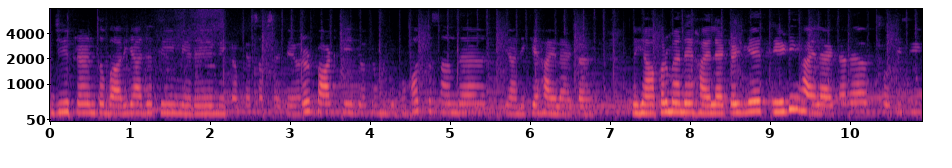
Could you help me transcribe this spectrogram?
जी फ्रेंड तो बारी आ जाती मेरे मेकअप के सबसे फेवरेट पार्ट की, जो कि मुझे बहुत पसंद है, यानी कि हाइलाइटर तो यहाँ पर मैंने हाइलाइटर लिए थ्री डी हाइलाइटर है, छोटी सी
